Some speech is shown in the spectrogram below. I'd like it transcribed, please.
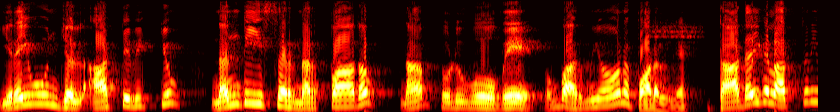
இறைவூஞ்சல் ஆட்டுவிக்கும் நந்தீசர் நற்பாதம் நாம் தொழுவோமே. ரொம்ப அருமையான பாடல்கள். தடைகள் அத்தனை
